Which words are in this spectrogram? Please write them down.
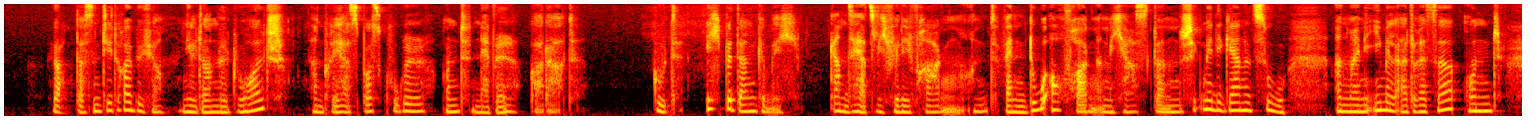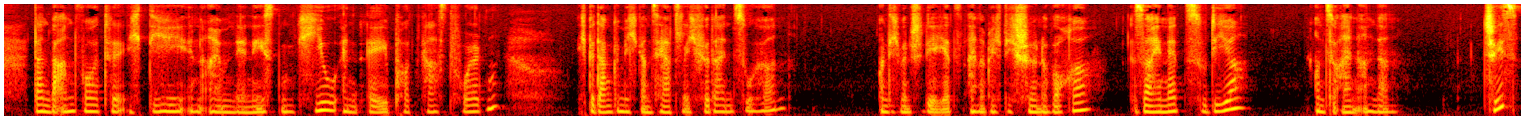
Ja, das sind die drei Bücher. Neil Donald Walsh, Andreas Boskugel und Neville Goddard. Gut, ich bedanke mich ganz herzlich für die Fragen. Und wenn du auch Fragen an mich hast, dann schick mir die gerne zu an meine E-Mail-Adresse und dann beantworte ich die in einem der nächsten QA-Podcast-Folgen. Ich bedanke mich ganz herzlich für dein Zuhören und ich wünsche dir jetzt eine richtig schöne Woche. Sei nett zu dir und zu allen anderen. Tschüss.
